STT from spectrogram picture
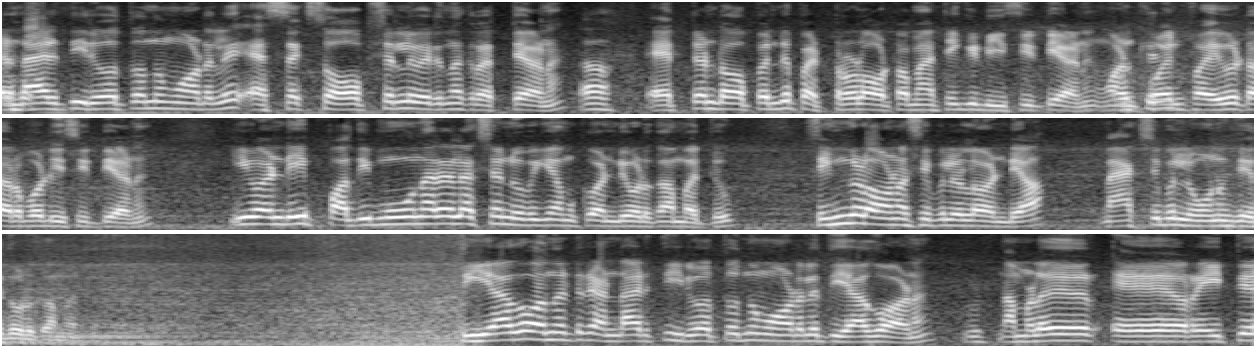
രണ്ടായിരത്തി ഇരുപത്തി ഒന്ന് മോഡൽ എസ് എക്സ് ഓപ്ഷനിൽ വരുന്ന ക്രെറ്റയാണ്. ആണ് ഏറ്റവും top end petrol automatic D C T ആണ്. One point five turbo D C T ആണ്. ഈ വണ്ടി പതിമൂന്നര ലക്ഷം രൂപയ്ക്ക് നമുക്ക് വണ്ടി കൊടുക്കാൻ പറ്റും. സിംഗിൾ ഓണർഷിപ്പിലുള്ള വണ്ടിയാണ് മാക്സിമം ലോണും ചെയ്ത് കൊടുക്കാൻ പറ്റും. തിയാഗോ വന്നിട്ട് രണ്ടായിരത്തി ഇരുപത്തൊന്ന് മോഡൽ തിയാഗോ ആണ്. നമ്മൾ റേറ്റ്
